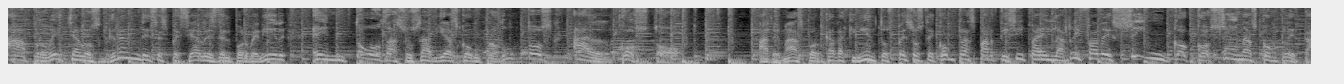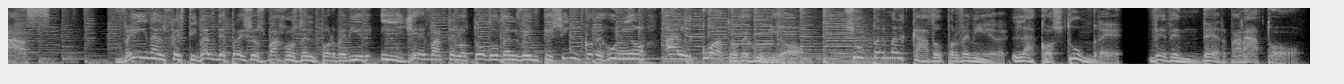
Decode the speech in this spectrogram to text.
Aprovecha los grandes especiales del porvenir en todas sus áreas con productos al costo. Además, por cada 500 pesos de compras participa en la rifa de 5 cocinas completas. Ven al Festival de Precios Bajos del Porvenir y llévatelo todo del 25 de junio al 4 de julio. Supermercado Porvenir, la costumbre de vender barato.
